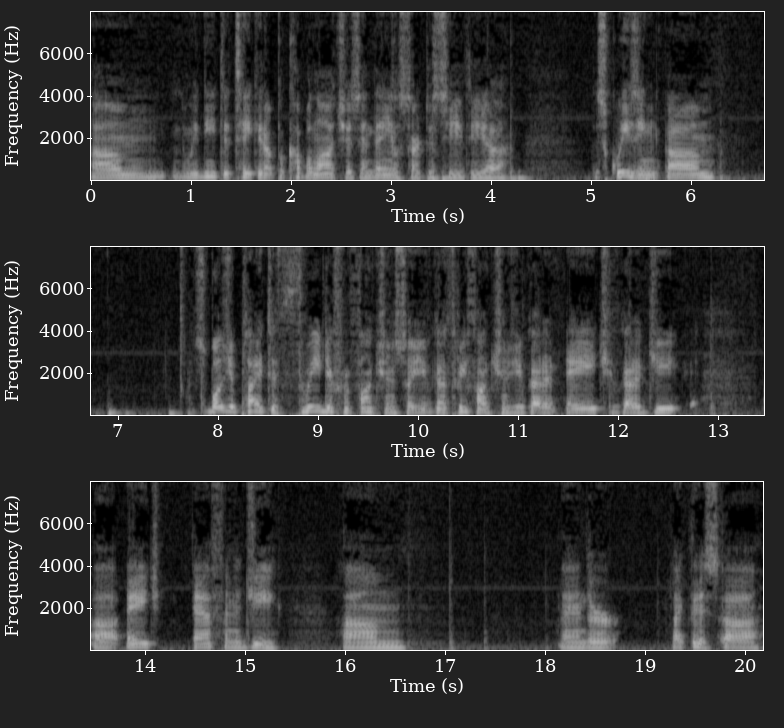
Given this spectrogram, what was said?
Um, we need to take it up a couple notches and then you'll start to see the, uh, the squeezing. Um, suppose you apply it to three different functions. So you've got three functions. You've got an h, you've got a g, uh, h, f, and a g, um, and they're like this. Uh,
